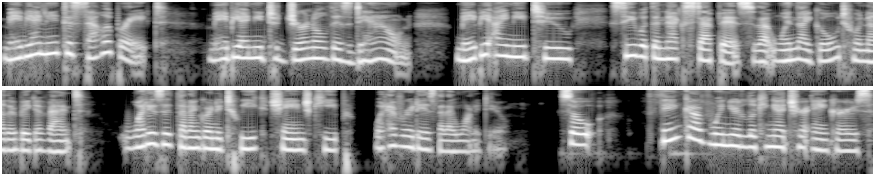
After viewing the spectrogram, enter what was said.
Maybe I need to celebrate. Maybe I need to journal this down. Maybe I need to see what the next step is so that when I go to another big event, what is it that I'm going to tweak, change, keep, whatever it is that I want to do. So think of when you're looking at your anchors,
